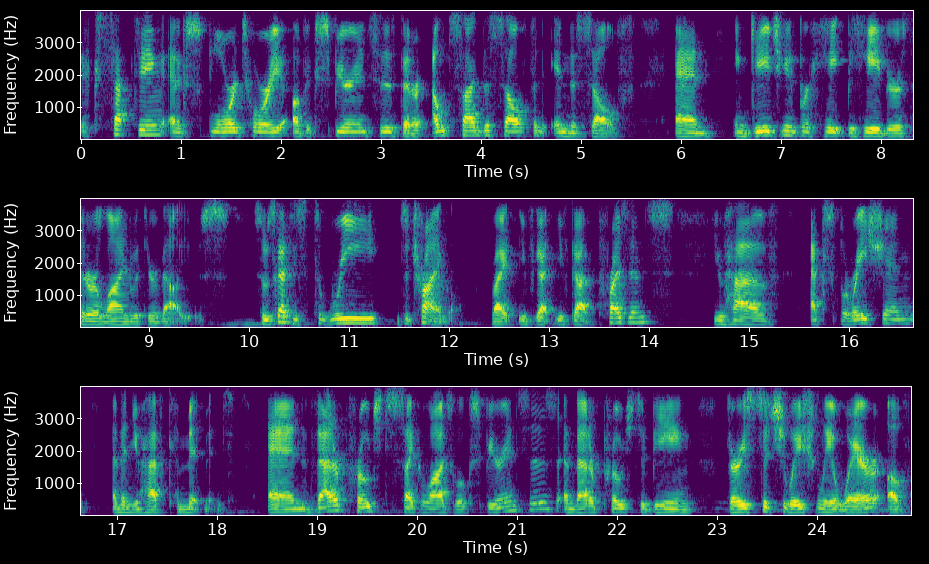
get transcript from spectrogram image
accepting and exploratory of experiences that are outside the self and in the self, and engaging in behaviors that are aligned with your values. So it's got these three, it's a triangle, right? You've got you've got presence, you have exploration, and then you have commitment. And that approach to psychological experiences and that approach to being very situationally aware of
